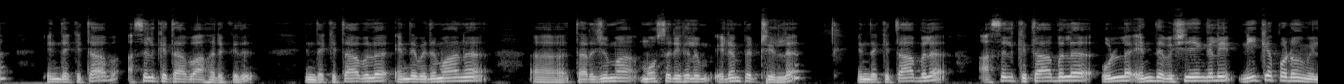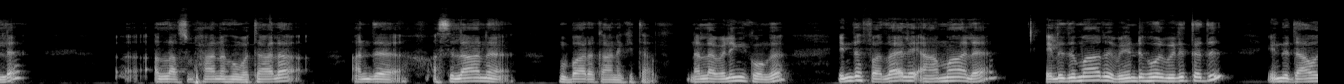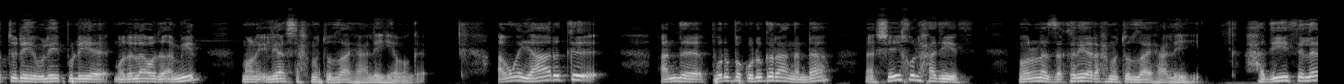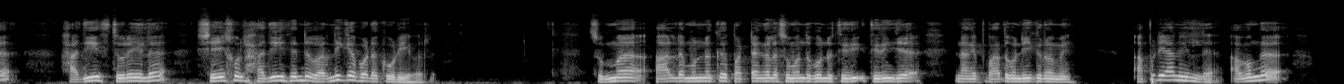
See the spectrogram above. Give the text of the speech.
இந்த கிதாப் அசல் கிதாபாக இருக்குது. இந்த கிதாபில் எந்த விதமான தர்ஜுமா மோசடிகளும் இடம்பெற்றில்லை. இந்த கிதாபில் அசல் கிதாபில் உள்ள எந்த விஷயங்களையும் நீக்கப்படவும் இல்லை. அல்லாஹ் சுஹானஹு வத்தாலா அந்த அசலான முபாரக்கான கிதாப். நல்லா விளங்கிக்கோங்க. இந்த ஃபதாயிலே ஆமால எழுதுமாறு வேண்டுகோள் விடுத்தது இந்த தாவத்துடைய உழைப்புடைய முதலாவது அமீர் மௌன இலியாஸ் ரஹமத்துல்லாஹி அலிஹி அவங்க. அவங்க யாருக்கு அந்த பொறுப்பை கொடுக்குறாங்கன்னா ஷேகுல் ஹதீஸ் மௌலானா ஜக்கரியா ரஹமத்துல்லாஹி அலிஹி. ஹதீஸில் ஹதீஸ் துறையில் ஷேகுல் ஹதீஸ் என்று வர்ணிக்கப்படக்கூடியவர். சும்மா ஆள்ட முன்னுக்கு பட்டங்களை சுமந்து கொண்டு திரி திரிஞ்ச நாங்கள் இப்போ பார்த்து கொண்டு இருக்கிறோமே அப்படியான இல்லை. அவங்க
